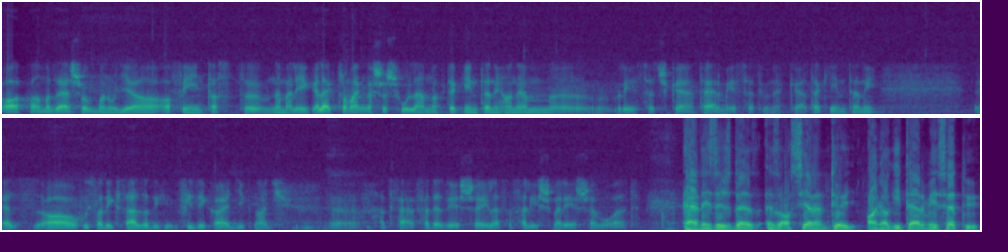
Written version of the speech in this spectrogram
alkalmazásokban ugye a, a fényt azt nem elég elektromágneses hullámnak tekinteni, hanem részecske természetűnek kell tekinteni. Ez a 20. századi fizika egyik nagy hát felfedezése, illetve felismerése volt. Elnézést, de ez, ez azt jelenti, hogy anyagi természetű?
